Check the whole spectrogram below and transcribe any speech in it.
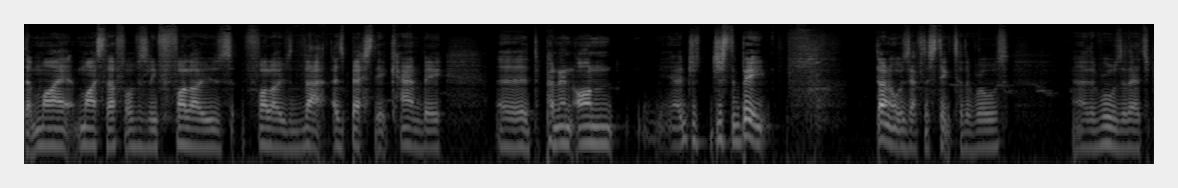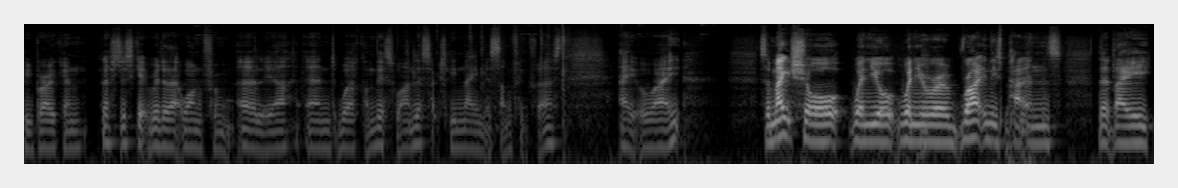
that my my stuff obviously follows follows that as best it can be uh, depending on you know, just just the beat. Don't always have to stick to the rules. Uh, the rules are there to be broken. Let's just get rid of that one from earlier and work on this one. Let's actually name it something first. 808. So make sure when you're when you're uh, writing these patterns that they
